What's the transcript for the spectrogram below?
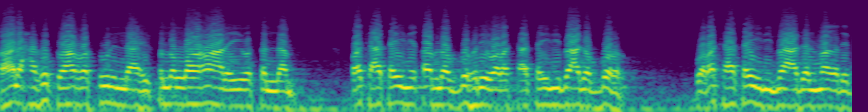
قال حفظت عن رسول الله صلى الله عليه وسلم ركعتين قبل الظهر وركعتين بعد الظهر وركعتين بعد المغرب.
